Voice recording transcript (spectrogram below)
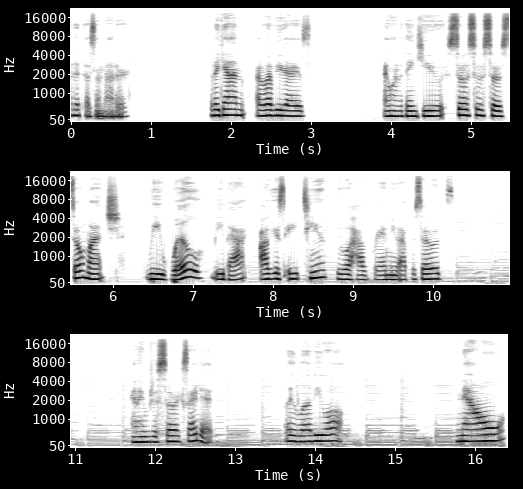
But it doesn't matter. But again, I love you guys. I want to thank you so, so, so, so much. We will be back August 18th. We will have brand new episodes. And I'm just so excited. I love you all. Now,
